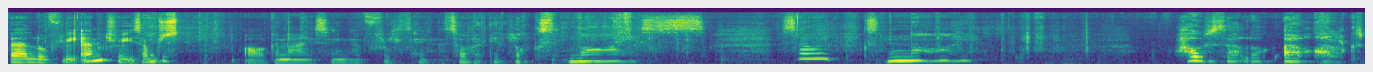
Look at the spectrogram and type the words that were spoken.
their lovely entries. I'm just organising everything so it looks nice. So it looks nice. How does that look? Oh, oh it looks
